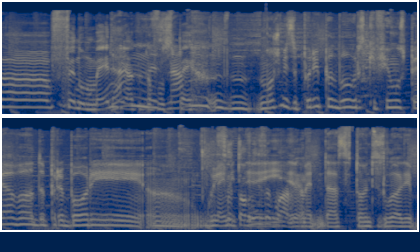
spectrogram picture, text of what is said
а, феномен, някакъв не успех. Знам, може би за първи път български филм успява да пребори а, големите Световни заглавия. е, да, световните заглавия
